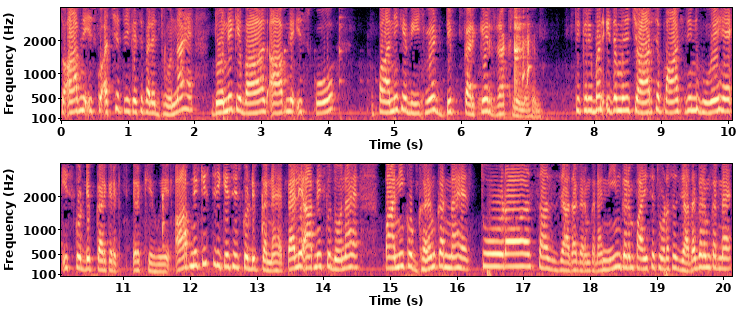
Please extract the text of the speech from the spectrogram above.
तो आपने इसको अच्छे तरीके से पहले धोना है। धोने के बाद आपने इसको पानी के बीच में डिप करके रख लेना है। तकरीबन इधर मुझे चार से पाँच दिन हुए हैं इसको डिप करके रखे हुए। आपने किस तरीके से इसको डिप करना है? पहले आपने इसको धोना है, पानी को गर्म करना है, थोड़ा सा ज़्यादा गर्म करना है। नीम गर्म पानी से थोड़ा सा ज़्यादा गर्म करना है।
